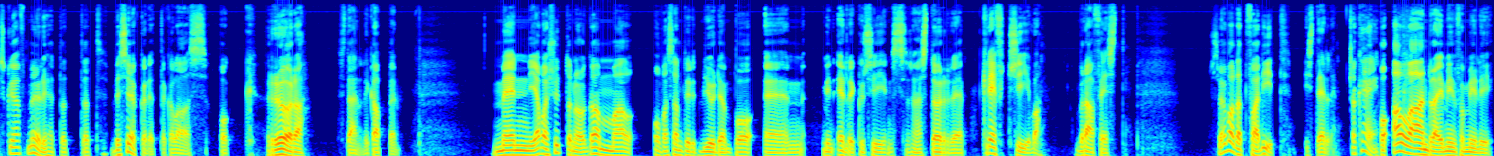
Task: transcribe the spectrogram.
skulle jag haft möjlighet att, att besöka detta kalas och röra Stanley Cupen. Men jag var 17 år gammal och var samtidigt bjuden på en, min äldre kusins sån här större kräftskiva. Bra fest. Så jag valde att fara dit istället. Okej. Och alla andra i min familj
